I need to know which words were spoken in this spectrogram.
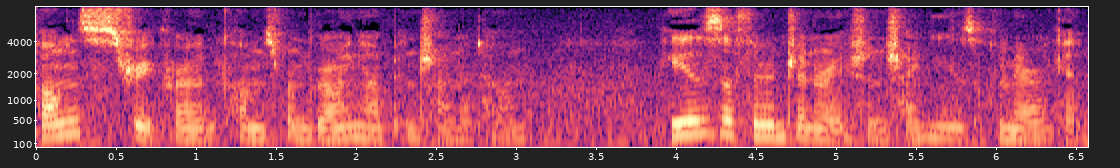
Fong's street cred comes from growing up in Chinatown. He is a third generation Chinese American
